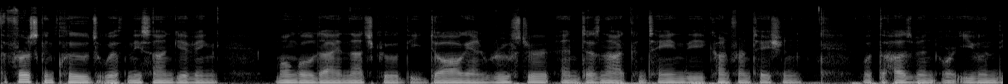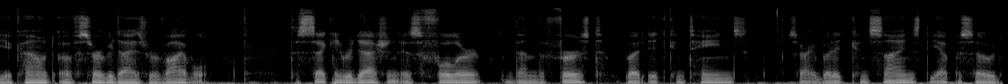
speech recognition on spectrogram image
The first concludes with Nisan giving Monggoldai Nakcu the dog and rooster and does not contain the confrontation with the husband or even the account of Sergudai's revival. The second redaction is fuller than the first, but it contains sorry, but it consigns the episode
